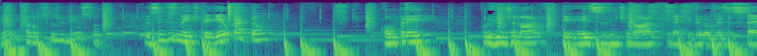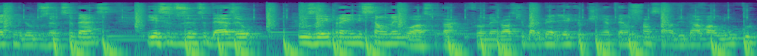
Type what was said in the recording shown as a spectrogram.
Gente, eu não preciso disso. Eu simplesmente peguei o cartão, comprei por 29, peguei esses 29, né, que virou vezes 7, me deu 210, e esses 210 eu usei para iniciar um negócio, tá? Foi um negócio de barbearia que eu tinha até ano passado e dava lucro,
